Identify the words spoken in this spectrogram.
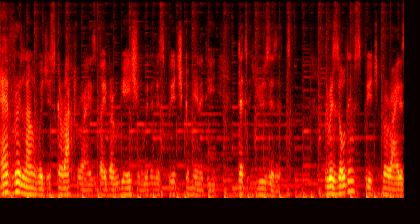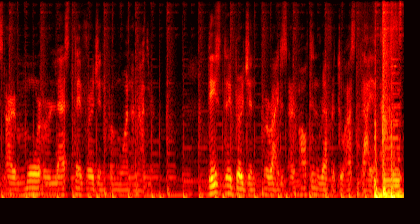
Every language is characterized by variation within the speech community that uses it. The resulting speech varieties are more or less divergent from one another. These divergent varieties are often referred to as dialects.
